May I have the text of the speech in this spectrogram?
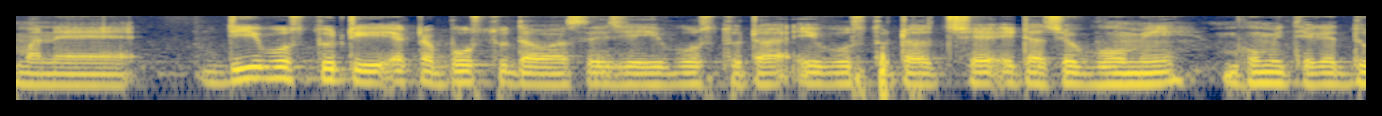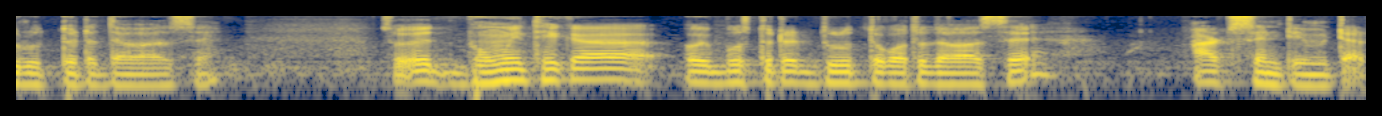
মানে ডি বস্তুটি একটা বস্তু দেওয়া আছে যে এই বস্তুটা এই বস্তুটা হচ্ছে, এটা হচ্ছে ভূমি ভূমি থেকে দূরত্বটা দেওয়া আছে। সো ভূমি থেকে ওই বস্তুটার দূরত্ব কত দেওয়া আছে? আট সেন্টিমিটার।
